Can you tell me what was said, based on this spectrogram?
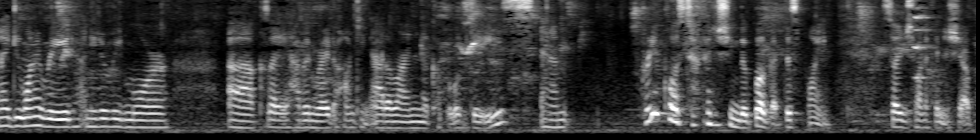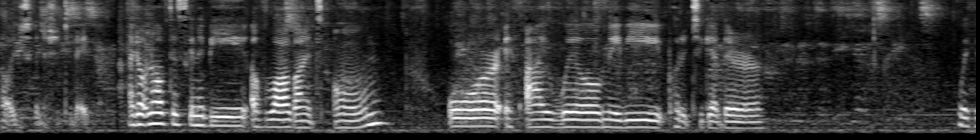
And I do want to read. I need to read more because uh, I haven't read Haunting Adeline in a couple of days. And I'm pretty close to finishing the book at this point. So I just want to finish it. I'll probably just finish it today. I don't know if this is to be a vlog on its own or if I will maybe put it together with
